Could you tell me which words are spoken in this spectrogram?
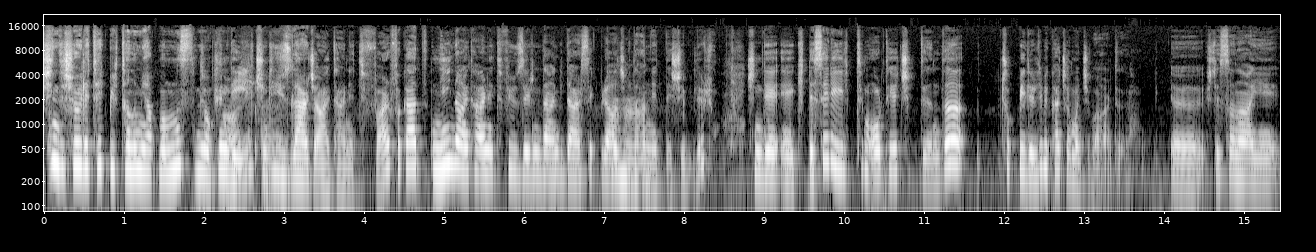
Şimdi şöyle tek bir tanım yapmamız mümkün zor, değil. Çünkü evet. yüzlerce alternatif var. Fakat neyin alternatifi üzerinden gidersek birazcık Hı -hı. daha netleşebilir. Şimdi e, kitlesel eğitim ortaya çıktığında çok belirli birkaç amacı vardı. E, işte sanayi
